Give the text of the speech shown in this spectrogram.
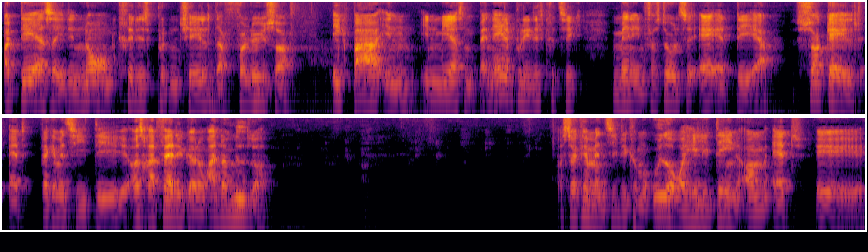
Og det er altså et enormt kritisk potentiale, der forløser ikke bare en, en mere sådan banal politisk kritik, men en forståelse af, at det er så galt, at, hvad kan man sige, det også retfærdiggør nogle andre midler. Og så kan man sige, at vi kommer ud over hele ideen om, at, øh,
